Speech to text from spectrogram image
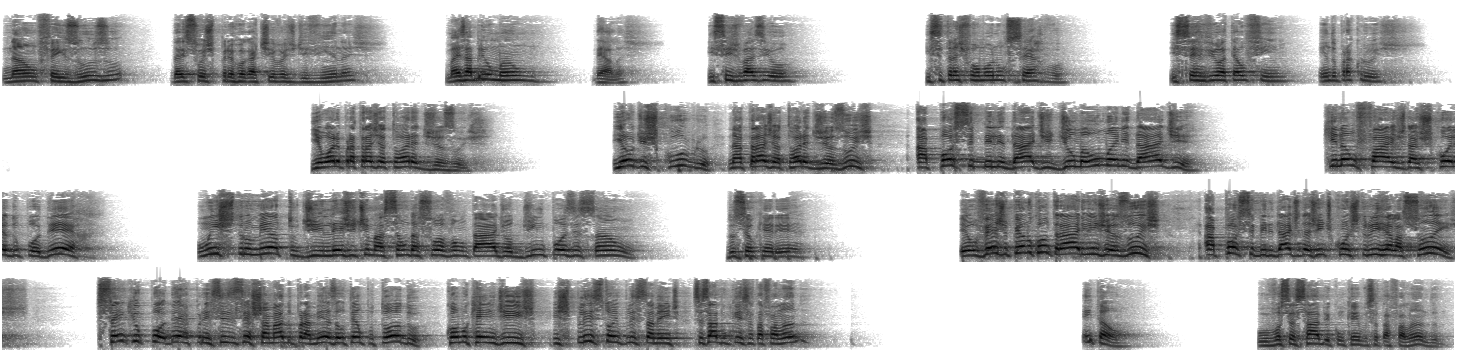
não fez uso das suas prerrogativas divinas, mas abriu mão delas e se esvaziou e se transformou num servo e serviu até o fim, indo para a cruz. E eu olho para a trajetória de Jesus. E eu descubro na trajetória de Jesus a possibilidade de uma humanidade que não faz da escolha do poder um instrumento de legitimação da sua vontade ou de imposição do seu querer. Eu vejo, pelo contrário, em Jesus a possibilidade da gente construir relações sem que o poder precise ser chamado para a mesa o tempo todo, como quem diz, explícito ou implicitamente. Você sabe com quem você está falando? Então, o você sabe com quem você está falando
